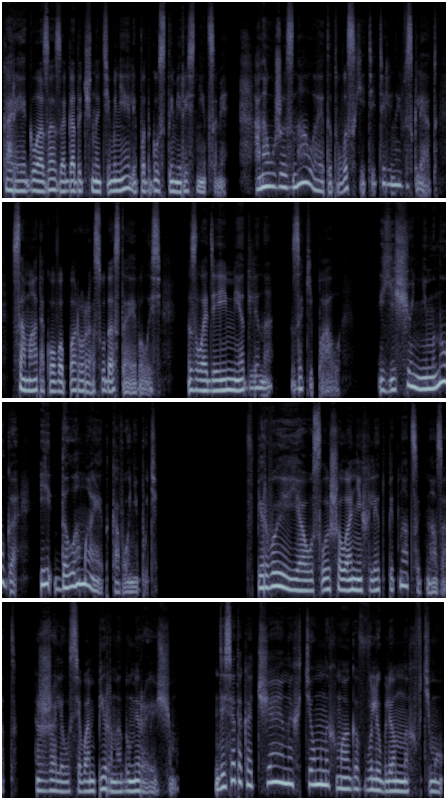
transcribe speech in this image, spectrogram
Карие глаза загадочно темнели под густыми ресницами. Она уже знала этот восхитительный взгляд. Сама такого пару раз удостаивалась. Злодей медленно закипал. Еще немного и доломает кого-нибудь. Впервые я услышал о них лет пятнадцать назад. Сжалился вампир над умирающим. Десяток отчаянных темных магов, влюбленных в тьму.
